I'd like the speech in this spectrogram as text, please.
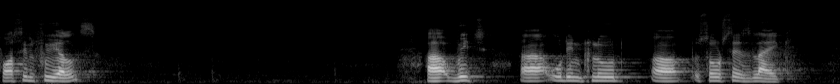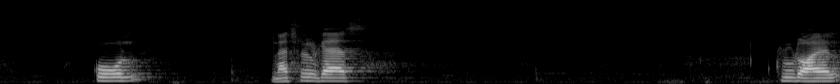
fossil fuels uh, which uh, would include uh, sources like coal, natural gas, crude oil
